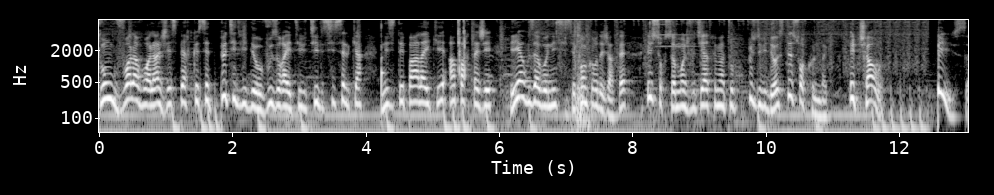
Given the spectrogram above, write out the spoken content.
Donc voilà voilà, j'espère que cette petite vidéo vous aura été utile. Si c'est le cas, n'hésitez pas à liker, à partager et à vous abonner si ce n'est pas encore déjà fait. Et sur ce, moi je vous dis à très bientôt pour plus de vidéos. C'était soit Mec et ciao Peace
